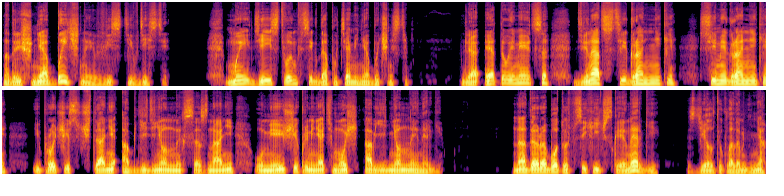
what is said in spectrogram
Надо лишь необычное ввести в действие. Мы действуем всегда путями необычности. Для этого имеются двенадцатигранники, семигранники и прочие сочетания объединенных сознаний, умеющих применять мощь объединенной энергии. Надо работу с психической энергией сделать укладом дня.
